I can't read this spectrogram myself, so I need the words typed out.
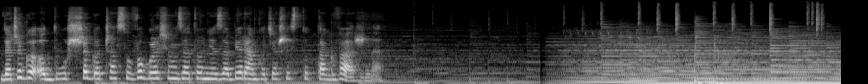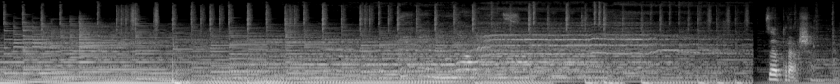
Dlaczego od dłuższego czasu w ogóle się za to nie zabieram, chociaż jest to tak ważne? Zapraszam.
